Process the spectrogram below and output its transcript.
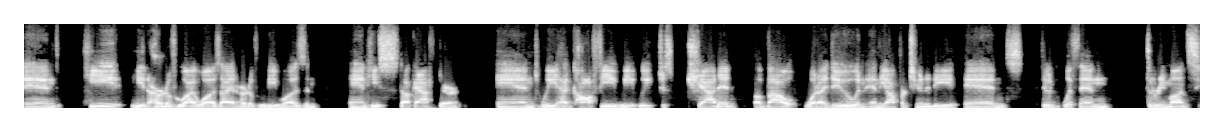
And he he had heard of who I was, I had heard of who he was, and and he stuck after. And we had coffee. We we just chatted about what I do and, and the opportunity. And dude, within three months,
